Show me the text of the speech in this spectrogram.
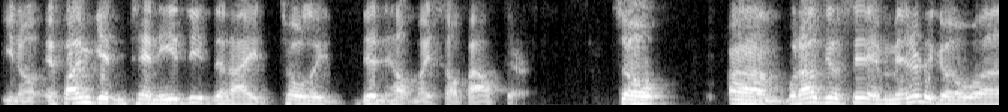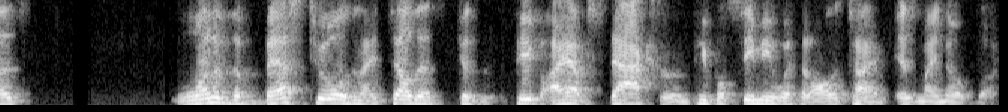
You know, if I'm getting 10 easy, then I totally didn't help myself out there. So, um, what I was going to say a minute ago was one of the best tools, and I tell this because people, I have stacks of them, people see me with it all the time, is my notebook.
